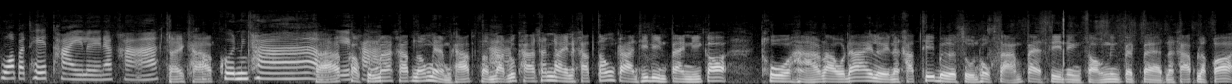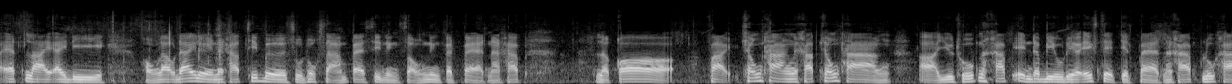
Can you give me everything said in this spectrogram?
ทั่วประเทศไทยเลยนะคะ ใช่ครัขบอบคุณค่ะครับสวัสดีขอบคุณะมากครับน้องแหม่มครับสำหรับค่ะลูกค้าท่านใดนะครับ ต้องการที่ดินแปลงนี้ก็โทรหาเราได้เลยนะครับ ที่เบอร์ 0638412188 นะครับ แล้วก็แอดไลน์ ID ของเราได้เลยนะครับ ที่เบอร์ 0638412188 นะครับ แล้วก็ ฝากช่องทางนะครับช่องทางอ่า YouTube นะครับ NW Real Estate 78นะครับลูกค้า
